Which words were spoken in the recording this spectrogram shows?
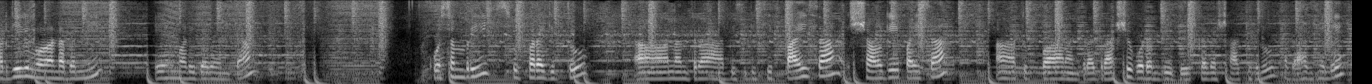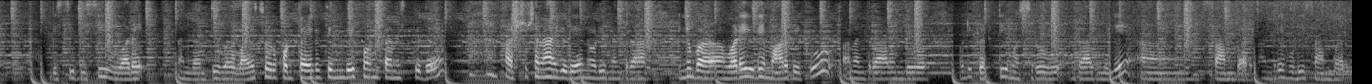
ಅಡುಗೆಗೆ ನೋಡೋಣ ಬನ್ನಿ. ಏನು ಮಾಡಿದ್ದಾರೆ ಅಂತ. ಕೋಸಂಬರಿ ಸೂಪರಾಗಿತ್ತು ನಂತರ ಬಿಸಿ ಬಿಸಿ ಪಾಯಸ, ಶಾವಿಗೆ ಪಾಯಸ ತುಪ್ಪ, ನಂತರ ದ್ರಾಕ್ಷಿ ಗೋಡಂಬಿ ಬೇಕಾದಷ್ಟು ಹಾಕಿದ್ರು. ಅದಾದಮೇಲೆ ಬಿಸಿ ಬಿಸಿ ವಡೆ. ನನಗಂತೂ ಇವಾಗ ವಯಸ್ಸವ್ರು ಕೊಡ್ತಾ ಇರೋ ತಿನ್ನಬೇಕು ಅಂತ ಅನಿಸ್ತಿದೆ. ಅಷ್ಟು ಚೆನ್ನಾಗಿದೆ. ನೋಡಿ, ನಂತರ ಇನ್ನೂ ಬ, ವಡೆ ಇದೆ ಮಾಡಬೇಕು ನಂತರ ಒಂದು ನೋಡಿ, ಗಟ್ಟಿ ಮೊಸರು, ಅದಾದಮೇಲೆ ಸಾಂಬಾರು, ಅಂದರೆ ಹುಳಿ ಸಾಂಬಾರು.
